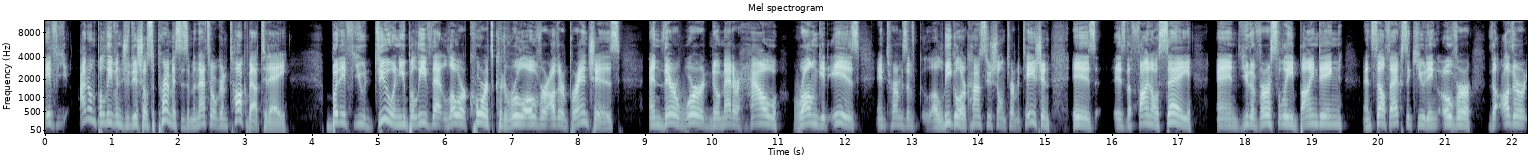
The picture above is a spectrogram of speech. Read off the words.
If I don't believe in judicial supremacism, and that's what we're going to talk about today, but if you do and you believe that lower courts could rule over other branches and their word, no matter how wrong it is in terms of a legal or constitutional interpretation, is is the final say and universally binding and self executing over the other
